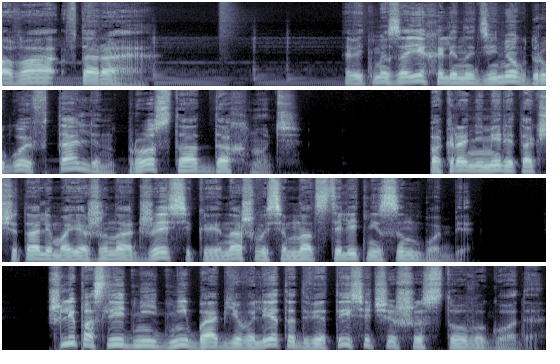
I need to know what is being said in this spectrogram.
Глава вторая. А ведь мы заехали на денек-другой в Таллин просто отдохнуть. По крайней мере, так считали моя жена Джессика и наш 18-летний сын Бобби. Шли последние дни бабьего лета 2006 года.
